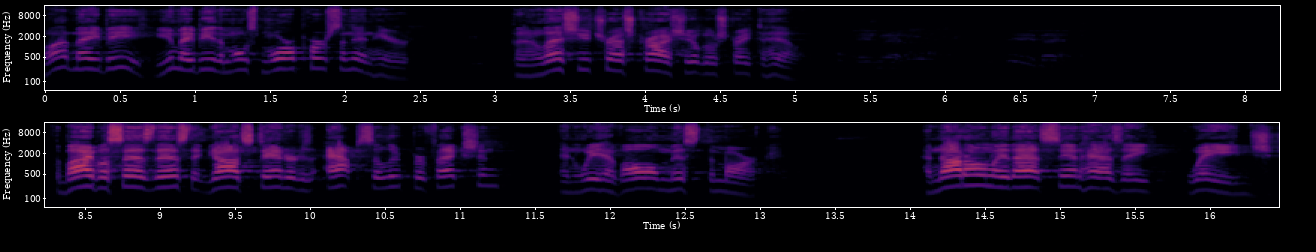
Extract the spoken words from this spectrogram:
Well, it may be. You may be the most moral person in here, but unless you trust Christ, you'll go straight to hell. The Bible says this that God's standard is absolute perfection, and we have all missed the mark. And not only that, sin has a wage.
